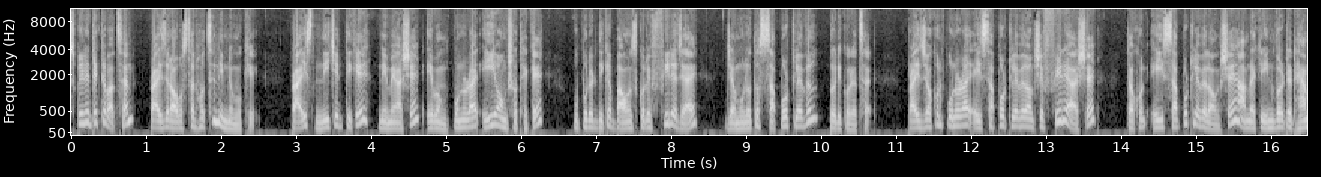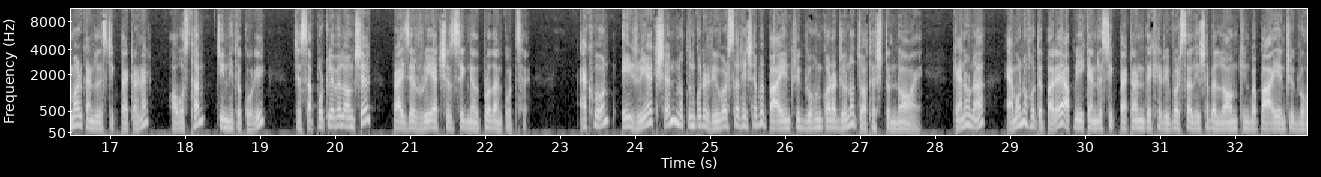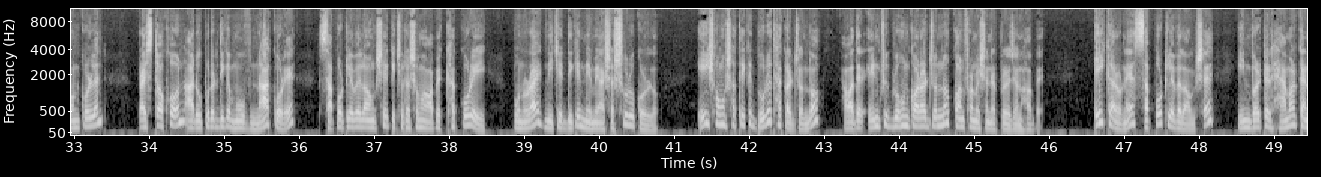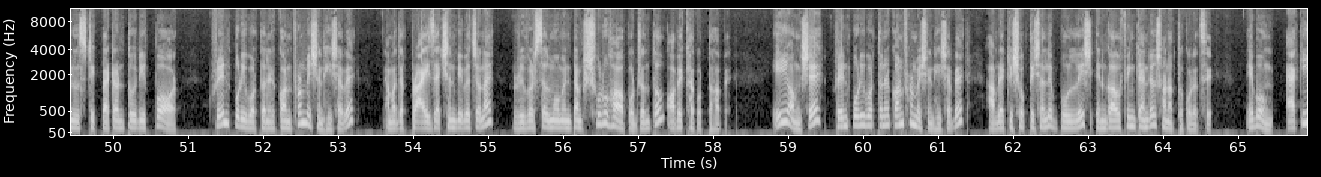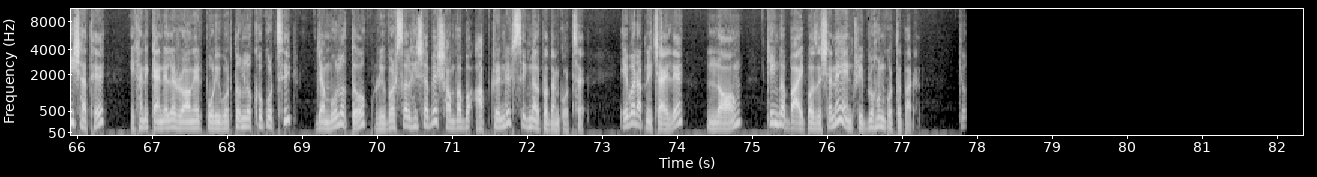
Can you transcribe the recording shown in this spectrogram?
স্ক্রিনে দেখতে পাচ্ছেন প্রাইজের অবস্থান হচ্ছে নিম্নমুখী। প্রাইস নিচের দিকে নেমে আসে এবং পুনরায় এই অংশ থেকে উপরের দিকে বাউন্স করে ফিরে যায়, যা মূলত সাপোর্ট লেভেল তৈরি করেছে। প্রাইস যখন পুনরায় এই সাপোর্ট লেভেল অংশে ফিরে আসে, তখন এই সাপোর্ট লেভেল অংশে আমরা একটি ইনভার্টেড হ্যামার ক্যান্ডেলস্টিক প্যাটার্নের অবস্থান চিহ্নিত করি, যে সাপোর্ট লেভেল অংশে প্রাইজের রিয়াকশন সিগন্যাল প্রদান করছে। এখন এই রিয়াকশন নতুন করে রিভার্সাল হিসেবে বাই এন্ট্রি গ্রহণ করার জন্য যথেষ্ট নয়, কেননা এমনও হতে পারে আপনি এই ক্যান্ডেলস্টিক প্যাটার্ন দেখে রিভার্সাল হিসাবে লং কিংবা বাই এন্ট্রি গ্রহণ করলেন। প্রাইস তখন আর উপরের দিকে মুভ না করে সাপোর্ট লেভেল অংশে কিছুটা সময় অপেক্ষা করেই পুনরায় নিচের দিকে নেমে আসা শুরু করল। এই সমস্যা থেকে দূরে থাকার জন্য আমাদের এন্ট্রি গ্রহণ করার জন্য কনফার্মেশনের প্রয়োজন হবে। এই কারণে সাপোর্ট লেভেল অংশে ইনভার্টেড হ্যামার ক্যান্ডেলস্টিক প্যাটার্ন তৈরির পর ট্রেন্ড পরিবর্তনের কনফার্মেশন হিসেবে আমাদের প্রাইস অ্যাকশন বিবেচনায় রিভার্সাল মোমেন্টাম শুরু হওয়া পর্যন্ত অপেক্ষা করতে হবে। এই অংশে ট্রেন্ড পরিবর্তনের কনফার্মেশন হিসেবে আমরা একটি শক্তিশালী বুল্লিশ এনগালফিং ক্যান্ডেল শনাক্ত করেছি এবং একই সাথে এখানে ক্যান্ডেলের রঙের পরিবর্তন লক্ষ্য করছি, যা মূলত রিভার্সাল হিসাবে সম্ভাব্য আপট্রেন্ডের সিগন্যাল প্রদান করছে। এবার আপনি চাইলে লং কিংবা বাই পজিশনে এন্ট্রি গ্রহণ করতে পারেন।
